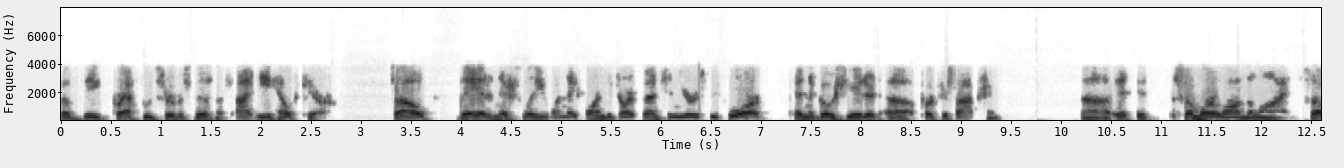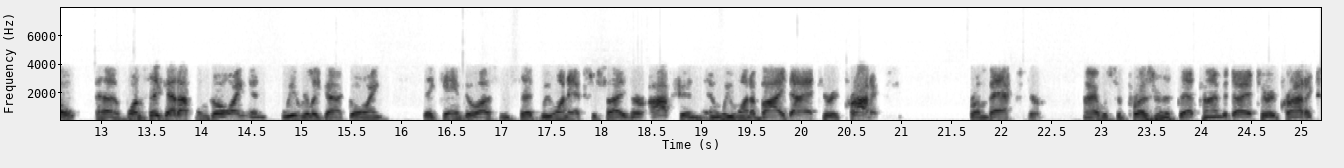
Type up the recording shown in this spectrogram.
of the Kraft Food Service business, i.e., healthcare. So they had initially, when they formed the joint venture years before, had negotiated a purchase option. Uh, it, it somewhere along the line. So uh, once they got up and going, and we really got going, they came to us and said, "We want to exercise our option, and we want to buy dietary products from Baxter." I was the president at that time of Dietary Products.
